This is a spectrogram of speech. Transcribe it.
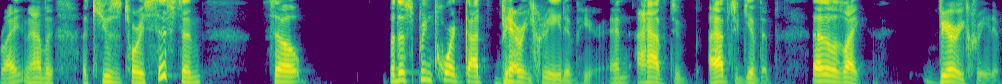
right? You have an accusatory system. So, but the Supreme Court got very creative here, and I have to, I have to give them. That was like very creative.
